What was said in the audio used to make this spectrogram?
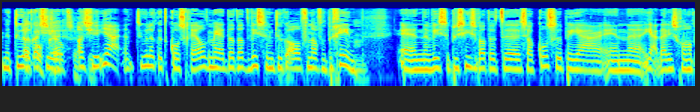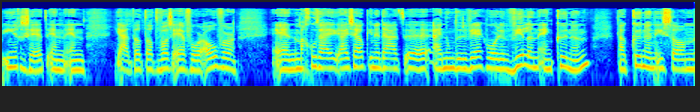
Natuurlijk, als je, geld, als je, ja, natuurlijk, het kost geld. Maar ja, dat, dat wisten we natuurlijk al vanaf het begin. Hmm. En we wisten precies wat het eh, zou kosten per jaar. En eh, ja, daar is gewoon op ingezet. En, en ja, dat, dat was er voor over. En, maar goed, hij, hij zei ook inderdaad, eh, hij noemde de werkwoorden willen en kunnen. Nou, kunnen is dan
